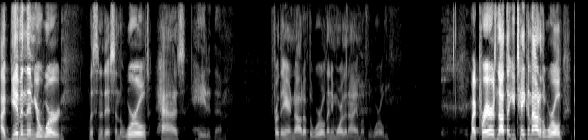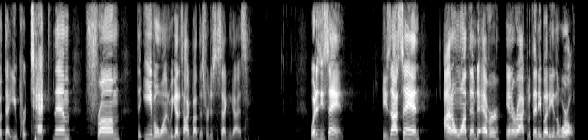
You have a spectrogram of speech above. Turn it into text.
I've given them your word. Listen to this. And the world has hated them, for they are not of the world any more than I am of the world. My prayer is not that you take them out of the world, but that you protect them from the evil one. We got to talk about this for just a second, guys. What is he saying? He's not saying, I don't want them to ever interact with anybody in the world.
